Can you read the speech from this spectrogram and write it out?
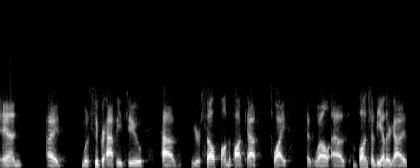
And I was super happy to have yourself on the podcast twice, as well as a bunch of the other guys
